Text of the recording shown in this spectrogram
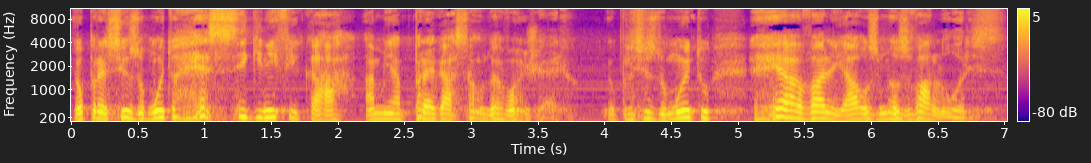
Eu preciso muito ressignificar a minha pregação do Evangelho. Eu preciso muito reavaliar os meus valores.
